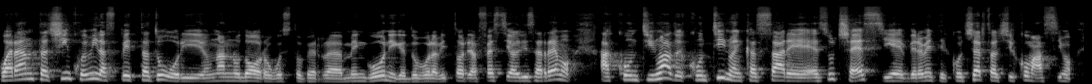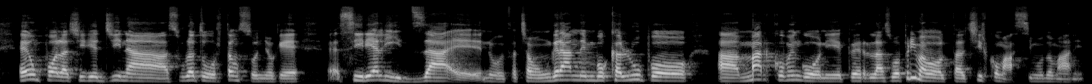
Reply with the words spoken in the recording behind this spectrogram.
45.000 spettatori, un anno d'oro questo per Mengoni che dopo la vittoria al Festival di Sanremo ha continuato e continua a incassare successi e veramente il concerto al Circo Massimo è un po' la ciliegina sulla torta, un sogno che eh, si realizza e noi facciamo un grande in bocca al lupo a Marco Mengoni per la sua prima volta al Circo Massimo domani.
